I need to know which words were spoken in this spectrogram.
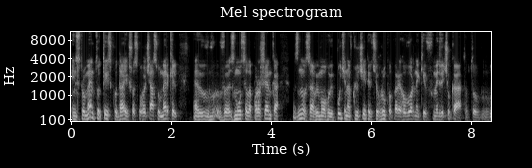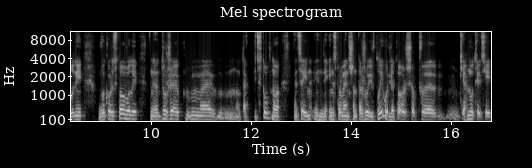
інструменту тиску, да, якщо свого часу Меркель змусила Порошенка ну, за вимогою Путіна включити в цю групу переговорників Медведчука. Тобто вони використовували дуже ну, так підступно цей інструмент шантажу і впливу для того, щоб тягнути ці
